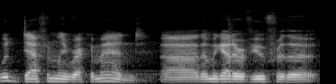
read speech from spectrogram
Would definitely recommend. Uh, then we got a review for the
